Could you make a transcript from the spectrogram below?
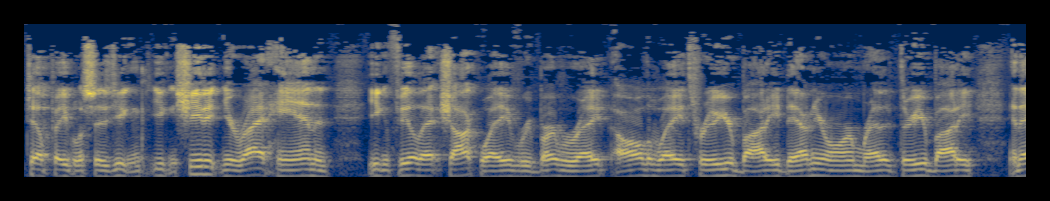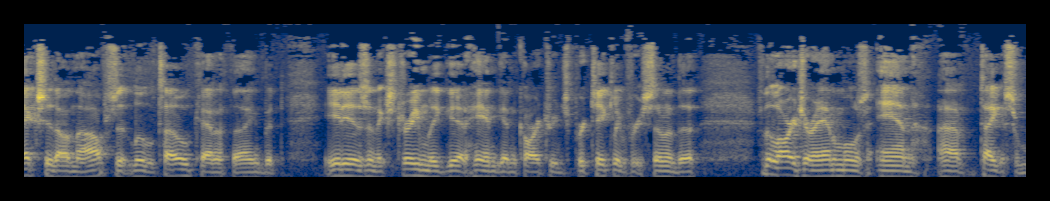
tell people it says you can you can shoot it in your right hand and you can feel that shock wave reverberate all the way through your body, down your arm, rather through your body, and exit on the opposite little toe kind of thing. But it is an extremely good handgun cartridge, particularly for some of the for the larger animals, and I've taken some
